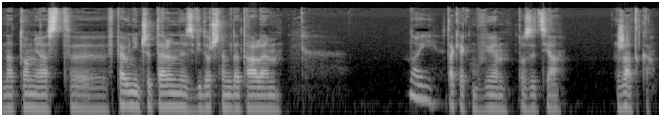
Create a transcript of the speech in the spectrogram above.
natomiast w pełni czytelny, z widocznym detalem. No i tak jak mówiłem, pozycja rzadka.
